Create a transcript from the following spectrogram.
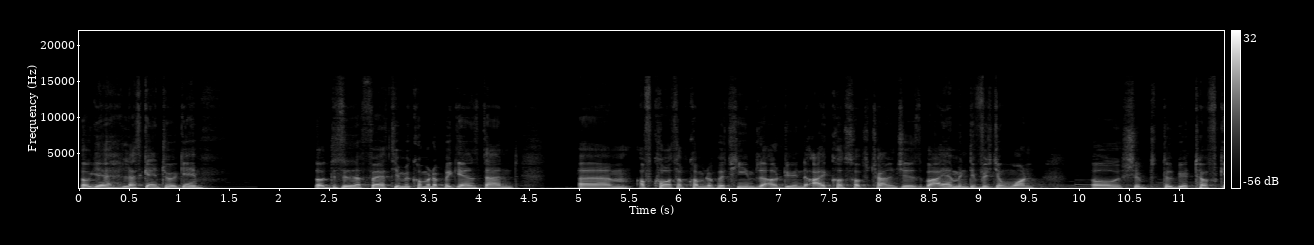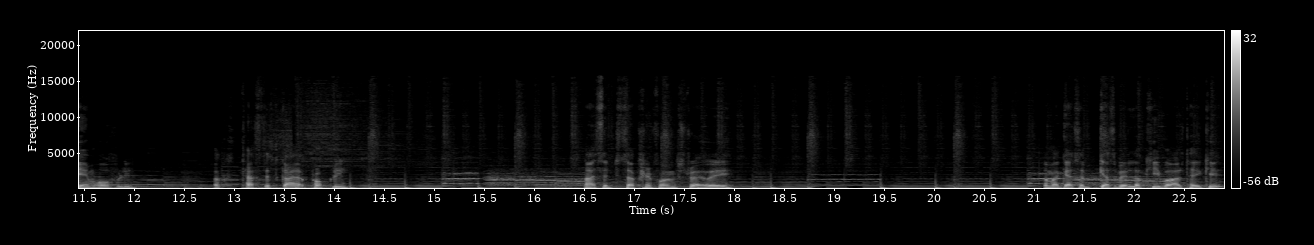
So yeah, let's get into a game. So this is the first team we're coming up against and um, of course I'm coming up with teams that are doing the icon swaps challenges but I am in division 1 so it should still be a tough game hopefully. Let's test this guy out properly. Nice interception from him straight away. I might guess a, guess a bit lucky but I'll take it.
